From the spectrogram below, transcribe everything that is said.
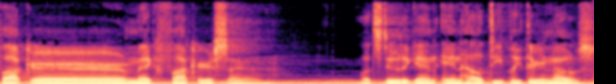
Fucker McFuckerson. Let's do it again. Inhale deeply through your nose.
